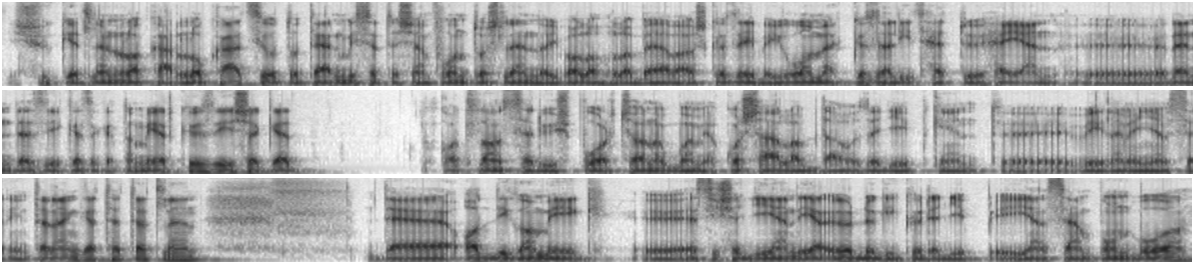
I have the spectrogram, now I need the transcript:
és függetlenül akár a lokációtól természetesen fontos lenne, hogy valahol a belváros közében jól megközelíthető helyen rendezzék ezeket a mérkőzéseket, katlanszerű sportcsarnokban, ami a kosárlabdához egyébként véleményem szerint elengedhetetlen, de addig, amíg, ez is egy ilyen, ilyen ördögi kör egy ilyen szempontból,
